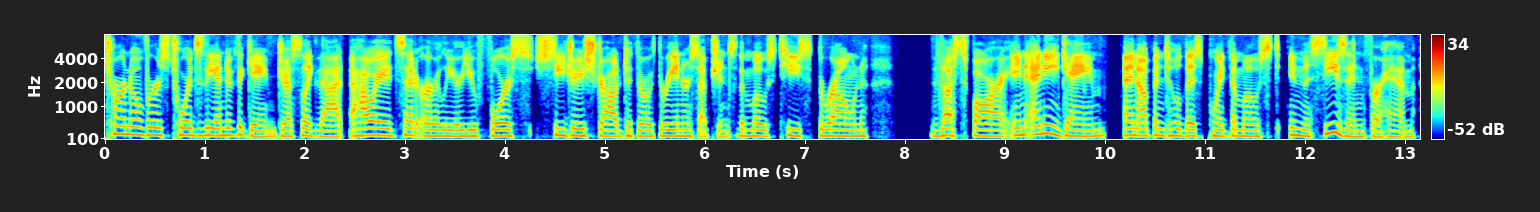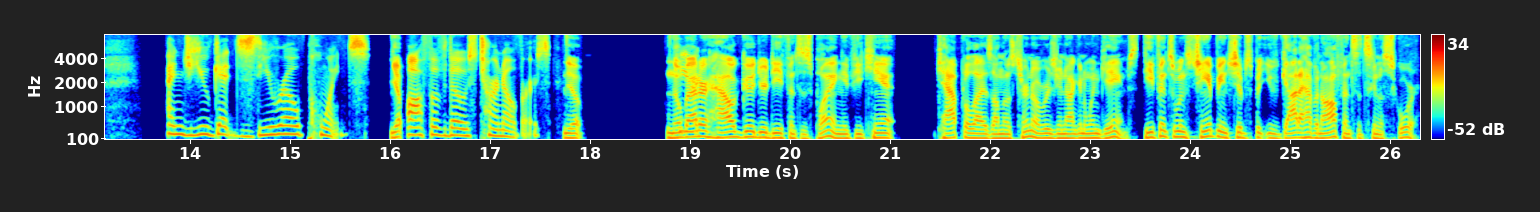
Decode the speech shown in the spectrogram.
turnovers towards the end of the game, just like that. How I had said earlier, you force CJ Stroud to throw three interceptions, the most he's thrown thus far in any game, and up until this point, the most in the season for him. And you get zero points Yep. off of those turnovers. Yep. No Here- matter how good your defense is playing, if you can't capitalize on those turnovers, you're not going to win games. Defense wins championships, but you've got to have an offense that's going to score.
